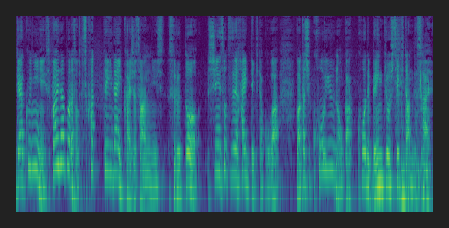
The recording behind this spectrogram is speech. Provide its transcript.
逆に、スパイダープラスを使っていない会社さんにすると、新卒で入ってきた子が、私こういうのを学校で勉強してきたんです。はい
